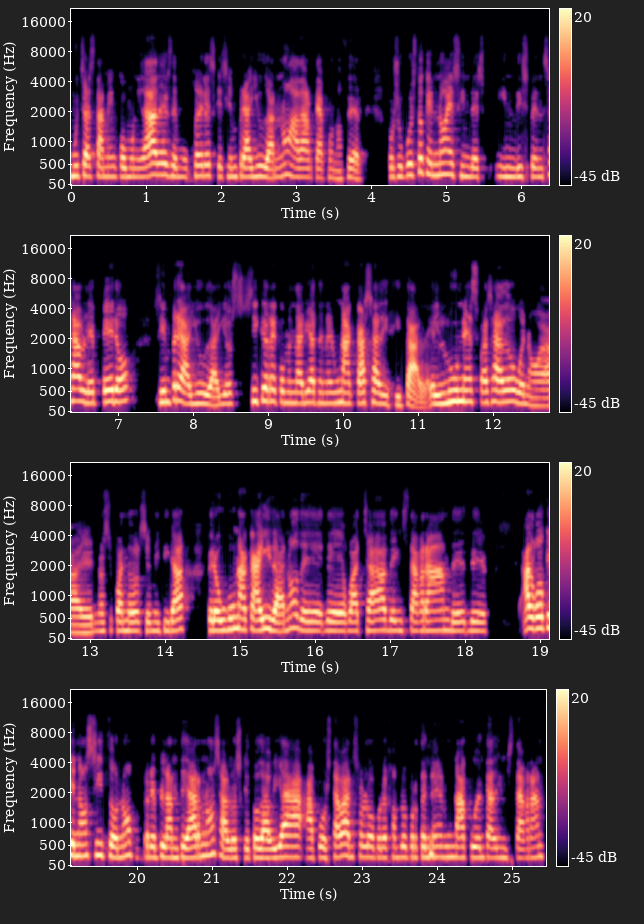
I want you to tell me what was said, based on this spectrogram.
muchas también comunidades de mujeres que siempre ayudan, ¿no? A darte a conocer. Por supuesto que no es indispensable, pero siempre ayuda. Yo sí que recomendaría tener una casa digital. El lunes pasado, bueno, eh, no sé cuándo se emitirá, pero hubo una caída ¿no? de, WhatsApp, de Instagram, de, algo que nos hizo ¿no? replantearnos a los que todavía apostaban solo, por ejemplo, por tener una cuenta de Instagram.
